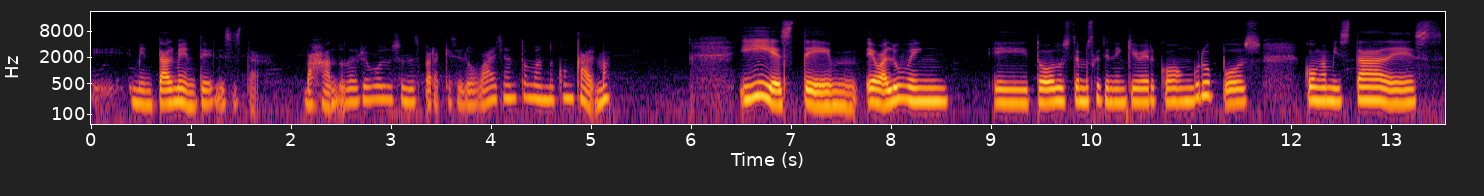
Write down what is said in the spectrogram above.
eh, mentalmente les está bajando las revoluciones para que se lo vayan tomando con calma y este evalúen eh, todos los temas que tienen que ver con grupos, con amistades,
